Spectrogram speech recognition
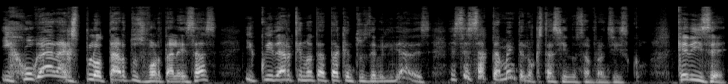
y jugar a explotar tus fortalezas y cuidar que no te ataquen tus debilidades. Es exactamente lo que está haciendo San Francisco. ¿Qué dice?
